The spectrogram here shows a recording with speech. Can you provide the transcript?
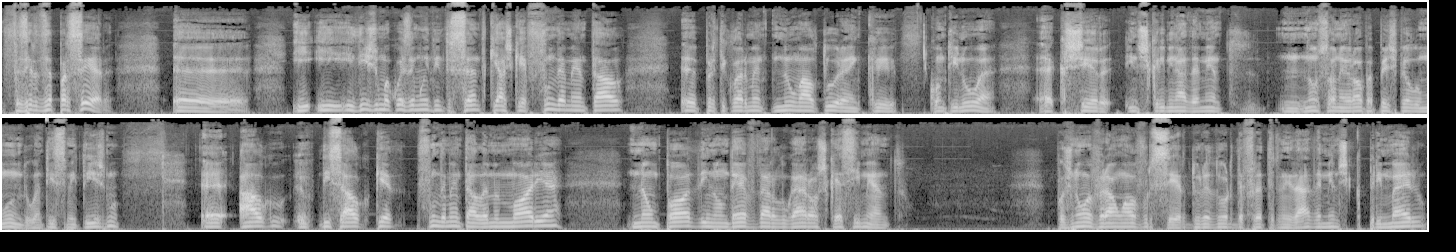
fazer desaparecer. Uh, e, e, e, diz uma coisa muito interessante que acho que é fundamental, uh, particularmente numa altura em que continua a crescer indiscriminadamente não só na Europa, mas pelo mundo, o antissemitismo, uh, algo, disse algo que é fundamental. A memória não pode e não deve dar lugar ao esquecimento. Pois não haverá um alvorecer duradouro da fraternidade a menos que primeiro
